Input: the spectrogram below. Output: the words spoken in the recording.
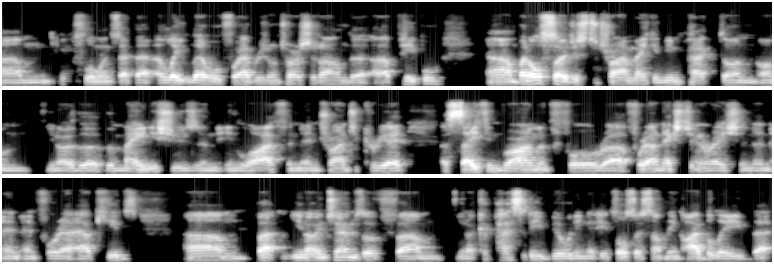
um, influence at that elite level for Aboriginal and Torres Strait Islander uh, people um, but also just to try and make an impact on on you know the the main issues in in life and, and trying to create a safe environment for uh, for our next generation and and, and for our, our kids. Um, but you know, in terms of um, you know capacity building, it's also something I believe that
